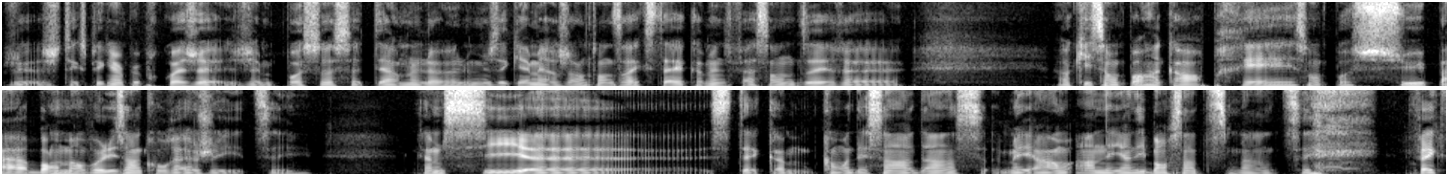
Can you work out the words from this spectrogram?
Je, t'explique un peu pourquoi j'aime pas ça, ce terme-là, la musique émergente. On dirait que c'était comme une façon de dire euh, OK, ils sont pas encore prêts, ils sont pas super bons, mais on va les encourager, tu sais. Comme si euh, c'était comme condescendance, mais en, ayant des bons sentiments, tu sais. fait que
